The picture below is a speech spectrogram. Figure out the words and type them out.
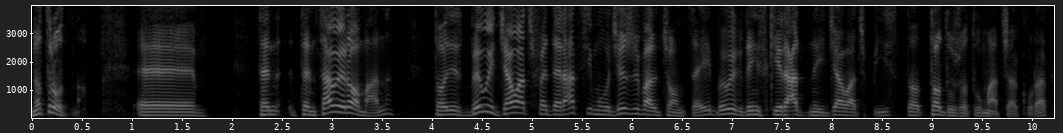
No trudno. E, ten, ten cały roman to jest były działacz Federacji Młodzieży Walczącej, były gdyński radny i działacz PiS, to, to dużo tłumaczy akurat.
